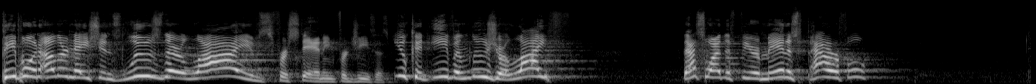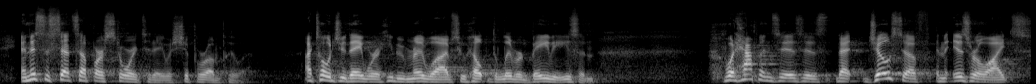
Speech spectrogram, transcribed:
People in other nations lose their lives for standing for Jesus. You could even lose your life. That's why the fear of man is powerful. And this sets up our story today with Puah. I told you they were Hebrew midwives who helped deliver babies. And what happens is, is that Joseph and the Israelites,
